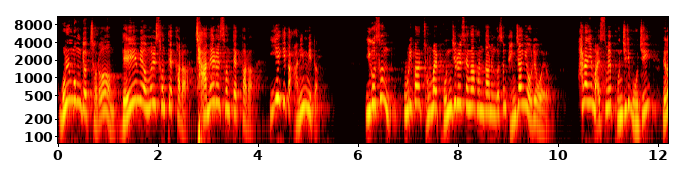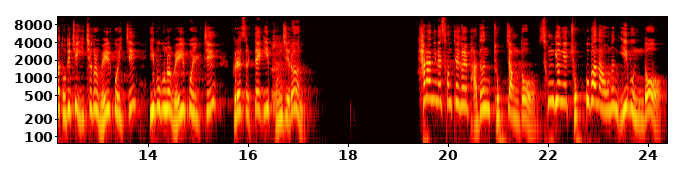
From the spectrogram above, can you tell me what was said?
몰몬교처럼 네 명을 선택하라, 자매를 선택하라 이 얘기가 아닙니다. 이것은 우리가 정말 본질을 생각한다는 것은 굉장히 어려워요. 하나님 말씀의 본질이 뭐지? 내가 도대체 이 책을 왜 읽고 있지? 이 부분을 왜 읽고 있지? 그랬을 때 이 본질은 하나님의 선택을 받은 족장도 성경의 족보가 나오는 이분도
